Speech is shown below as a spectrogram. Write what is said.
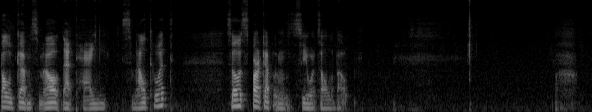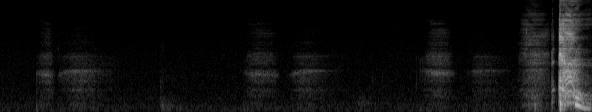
bubble gum smell that tangy smell to it. So let's spark up and see what it's all about.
